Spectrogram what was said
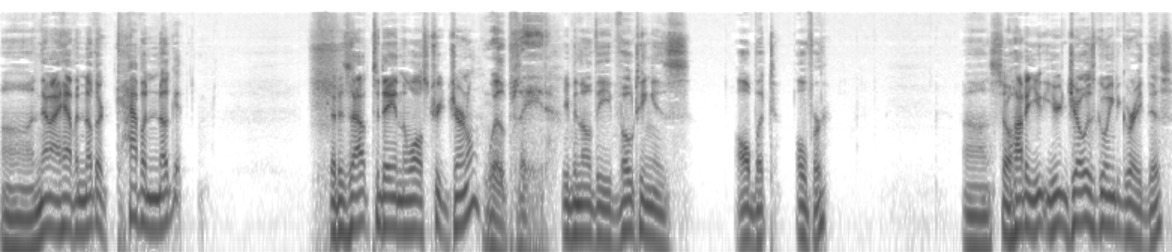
and then I have another Kavanaugh nugget that is out today in the Wall Street Journal, Well played. even though the voting is all but over. Uh, so how do you? Your, Joe is going to grade this.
